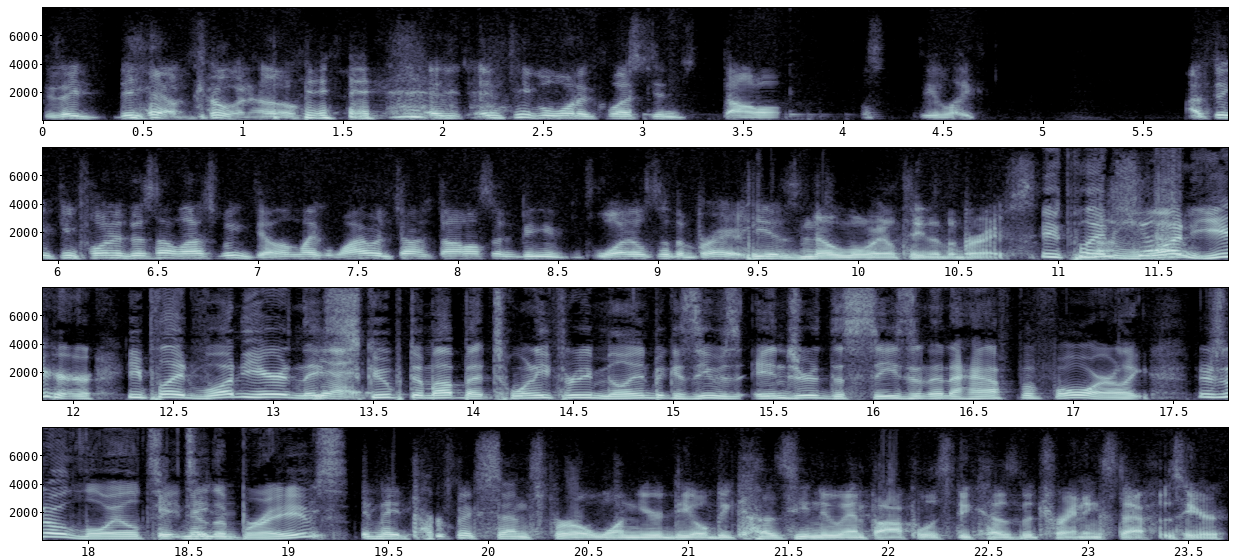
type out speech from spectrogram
they yeah, I'm going home. and and people want to question Donald. Like, I think you pointed this out last week, Dylan. Like, why would Josh Donaldson be loyal to the Braves? he has no loyalty to the braves He played No. one year. He played one year, and they Yeah. scooped him up at twenty three million because he was injured the season and a half before. Like, there's no loyalty It to made the Braves. it made perfect sense for a one year deal because he knew Anthopoulos because the training staff was here.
